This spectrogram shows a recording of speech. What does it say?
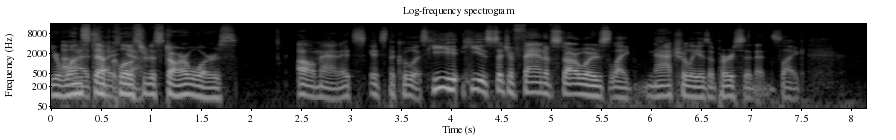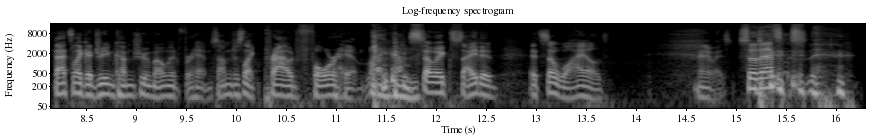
You're one uh, step closer yeah. to Star Wars. Oh man, it's it's the coolest. He he is such a fan of Star Wars, like naturally as a person, and it's like that's like a dream come true moment for him. So I'm just like proud for him. Like mm-hmm. I'm so excited. It's so wild. Anyways, so that's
